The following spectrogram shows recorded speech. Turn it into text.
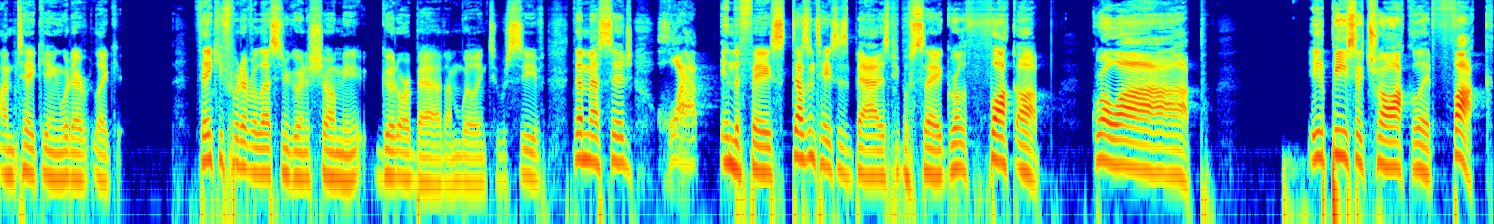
I'm taking whatever. Like, thank you for whatever lesson you're going to show me, good or bad. I'm willing to receive the message. Whap in the face. Doesn't taste as bad as people say. Grow the fuck up. Grow up. Eat a piece of chocolate. Fuck.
